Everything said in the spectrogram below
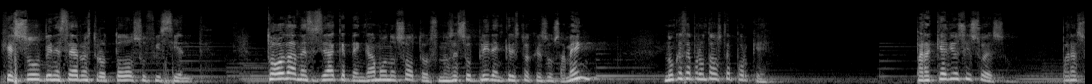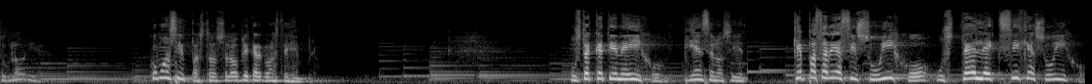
Jesús viene a ser nuestro todo suficiente. Toda necesidad que tengamos nosotros nos es suplida en Cristo Jesús. Amén. ¿Nunca se ha preguntado usted por qué? ¿Para qué Dios hizo eso? Para su gloria. ¿Cómo así, pastor? Se lo voy a explicar con este ejemplo. Usted que tiene hijo, piensa en lo siguiente. ¿Qué pasaría si su hijo, usted le exige a su hijo,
